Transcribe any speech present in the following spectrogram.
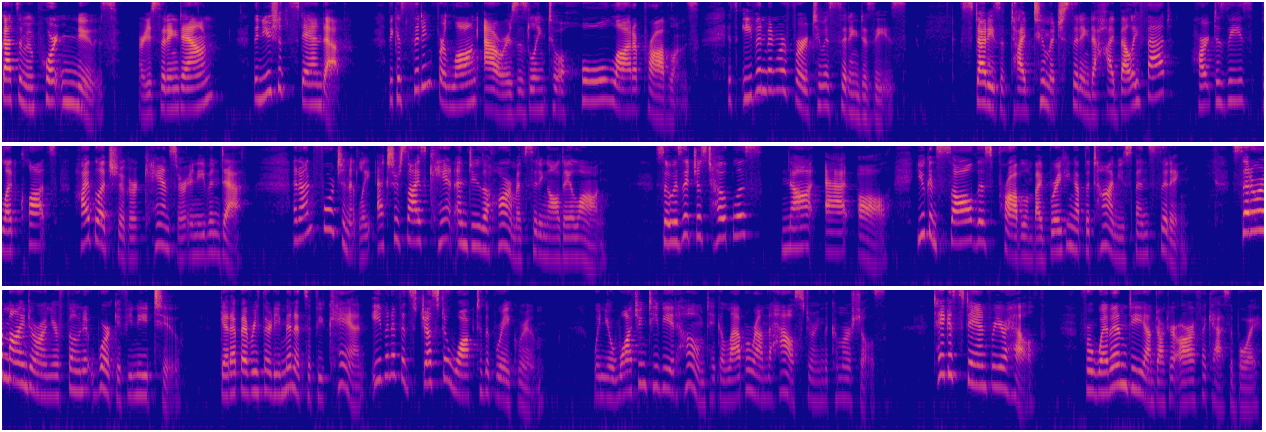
got some important news. Are you sitting down? Then you should stand up because sitting for long hours is linked to a whole lot of problems. It's even been referred to as sitting disease. Studies have tied too much sitting to high belly fat, heart disease, blood clots, high blood sugar, cancer, and even death. And unfortunately, exercise can't undo the harm of sitting all day long. So is it just hopeless? Not at all. You can solve this problem by breaking up the time you spend sitting. Set a reminder on your phone at work if you need to. Get up every 30 minutes if you can, even if it's just a walk to the break room. When you're watching TV at home, take a lap around the house during the commercials. Take a stand for your health. For WebMD, I'm Dr. Arefa Cassoobhoy.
